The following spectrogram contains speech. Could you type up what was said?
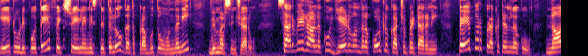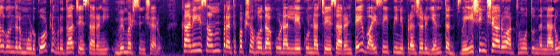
గేట్ ఊడిపోతే ఫిక్స్ చేయలేని స్థితిలో గత ప్రభుత్వం ఉందని విమర్శించారు. సర్వే రాళ్ళకు ఏడు వందల కోట్లు ఖర్చు పెట్టారని పేపర్ ప్రకటనలకు నాలుగు వందల మూడు కోట్లు వృధా చేశారని విమర్శించారు. కనీసం ప్రతిపక్ష హోదా కూడా లేకుండా చేశారంటే వైసీపీని ప్రజలు ఎంత ద్వేషించారో అర్థమవుతుందన్నారు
